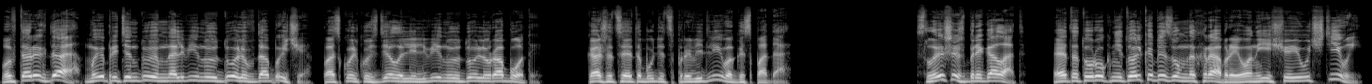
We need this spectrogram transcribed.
Во-вторых, да, мы претендуем на львиную долю в добыче, поскольку сделали львиную долю работы. Кажется, это будет справедливо, господа». «Слышишь, Бригалат, этот урук не только безумно храбрый, он еще и учтивый»,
